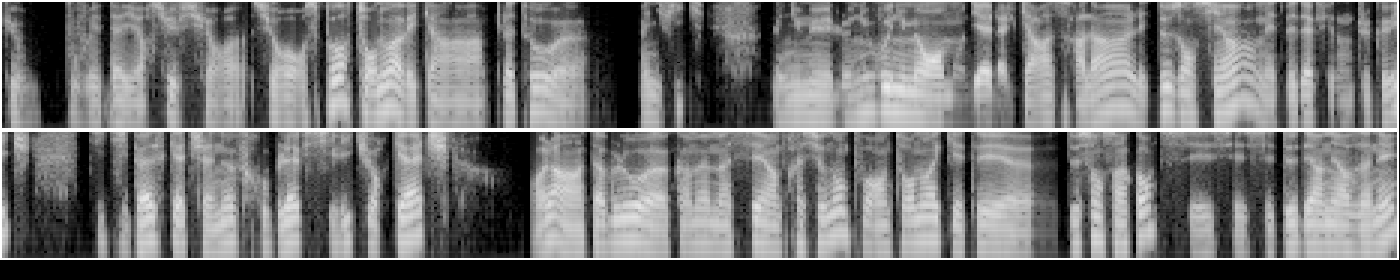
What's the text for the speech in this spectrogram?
que vous pouvez d'ailleurs suivre sur, sur Eurosport. Tournoi avec un, plateau euh, magnifique. Le, nouveau numéro 1 mondial, Alcaraz, sera là. Les deux anciens, Medvedev et donc Djokovic, Tsitsipas, Kachanov, Rublev, Sili, Turkac. Voilà, un tableau euh, quand même assez impressionnant pour un tournoi qui était euh, 250 ces, ces, deux dernières années.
